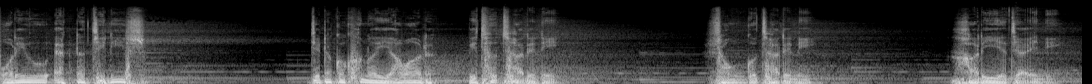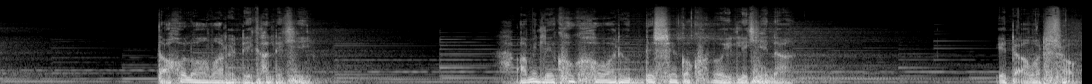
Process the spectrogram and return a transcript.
পরেও একটা জিনিস যেটা কখনোই আমার পিছু ছাড়েনি, সঙ্গ ছাড়েনি, হারিয়ে যায়নি। তা হলো আমার লেখালেখি। আমি লেখক হওয়ার উদ্দেশ্যে কখনোই লিখি না। এটা আমার শখ,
